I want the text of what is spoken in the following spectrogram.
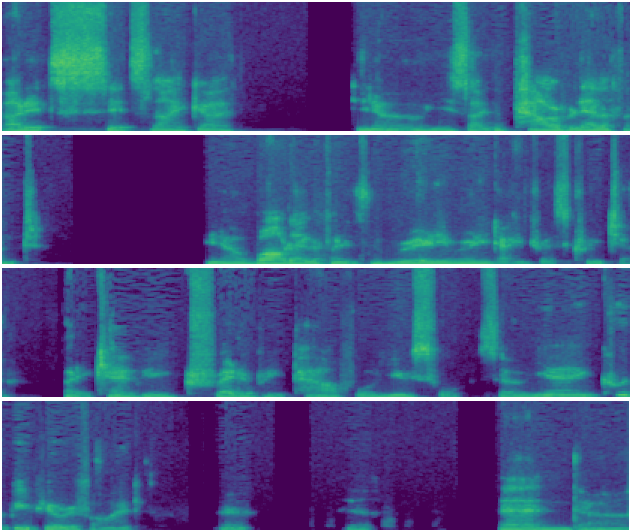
but it's it's like a, you know, it's like the power of an elephant. You know, a wild elephant is a really, really dangerous creature, but it can be incredibly powerful and useful. So yeah, it could be purified. Yeah. yeah. And uh,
